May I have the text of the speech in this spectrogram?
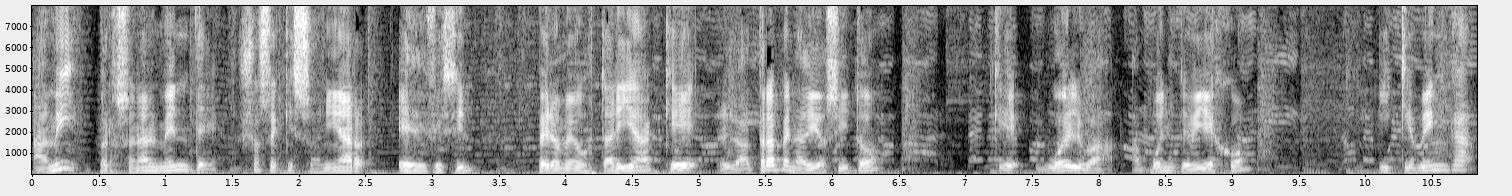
A mí, personalmente, yo sé que soñar es difícil, pero me gustaría que lo atrapen a Diosito, que vuelva a Puente Viejo y que venga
